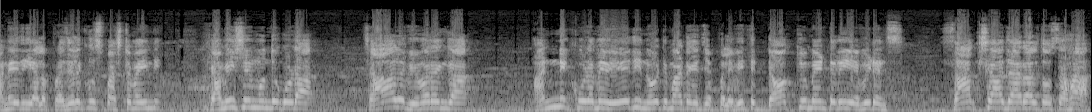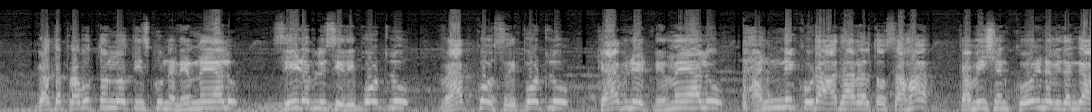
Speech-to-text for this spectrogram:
అనేది ఇవాళ ప్రజలకు స్పష్టమైంది. కమిషన్ ముందు కూడా చాలా వివరంగా అన్ని కూడా మేము ఏది నోటి మాటగా చెప్పలే విత్ డాక్యుమెంటరీ ఎవిడెన్స్ సాక్ష్యాధారాలతో సహా గత ప్రభుత్వంలో తీసుకున్న నిర్ణయాలు సిడబ్ల్యూసి రిపోర్ట్లు వ్యాప్కోస్ రిపోర్ట్లు కేబినెట్ నిర్ణయాలు అన్ని కూడా ఆధారాలతో సహా కమిషన్ కోరిన విధంగా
